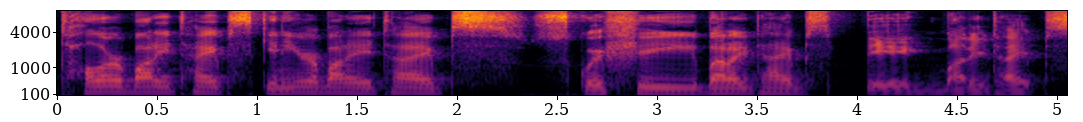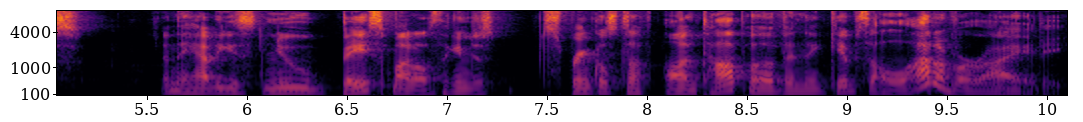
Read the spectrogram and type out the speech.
taller body types, skinnier body types, squishy body types, big body types. And they have these new base models they can just sprinkle stuff on top of, and it gives a lot of variety.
